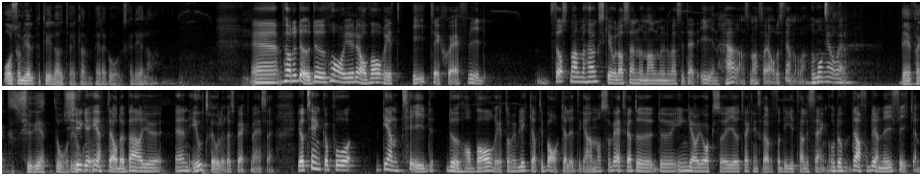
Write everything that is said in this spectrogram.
och som hjälper till att utveckla de pedagogiska delarna. Eh, hörde du, du har ju då varit IT-chef vid först Malmö högskola och sen nu Malmö universitet i en herrans massa år, det stämmer va? Hur många år är det? Det är faktiskt 21 år. 21 år, det bär ju en otrolig respekt med sig. Jag tänker på den tid du har varit, om vi blickar tillbaka lite grann, och så vet vi att du, du ingår ju också i utvecklingsrådet för digitalisering och då, därför blir jag nyfiken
